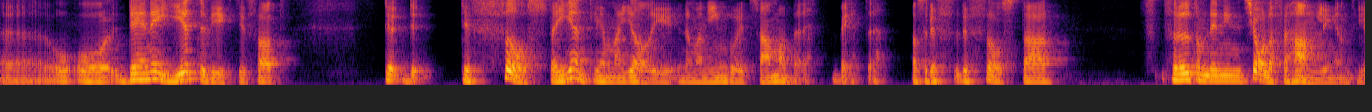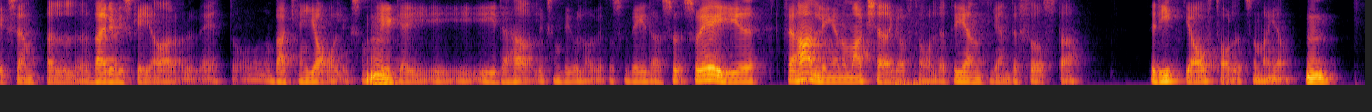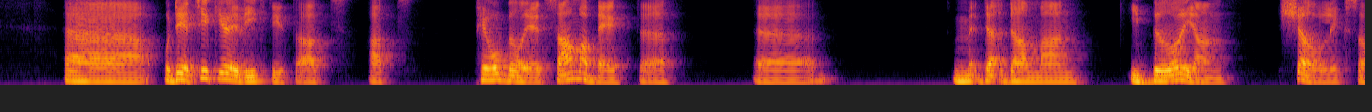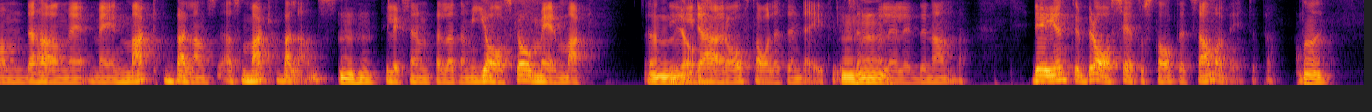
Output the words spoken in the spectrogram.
Eh, och, och den är jätteviktig för att det, det, det första egentligen man gör i, när man ingår i ett samarbete, alltså det, det första, förutom den initiala förhandlingen till exempel, vad är det vi ska göra, du vet, och vad kan jag liksom Mm. lägga i, i, i det här liksom bolaget och så vidare, så, så är ju förhandlingen om aktieägaravtalet egentligen det första riktiga avtalet som man gör. Mm. Eh, och det tycker jag är viktigt att, att påbörja ett samarbete där, där man i början kör liksom det här med, med en maktbalans, alltså maktbalans. Mhm. Till exempel att men jag ska ha mer makt En, i, i det ja. här avtalet än dig till Mhm. exempel, eller den andra. Det är ju inte ett bra sätt att starta ett samarbete på. Nej.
